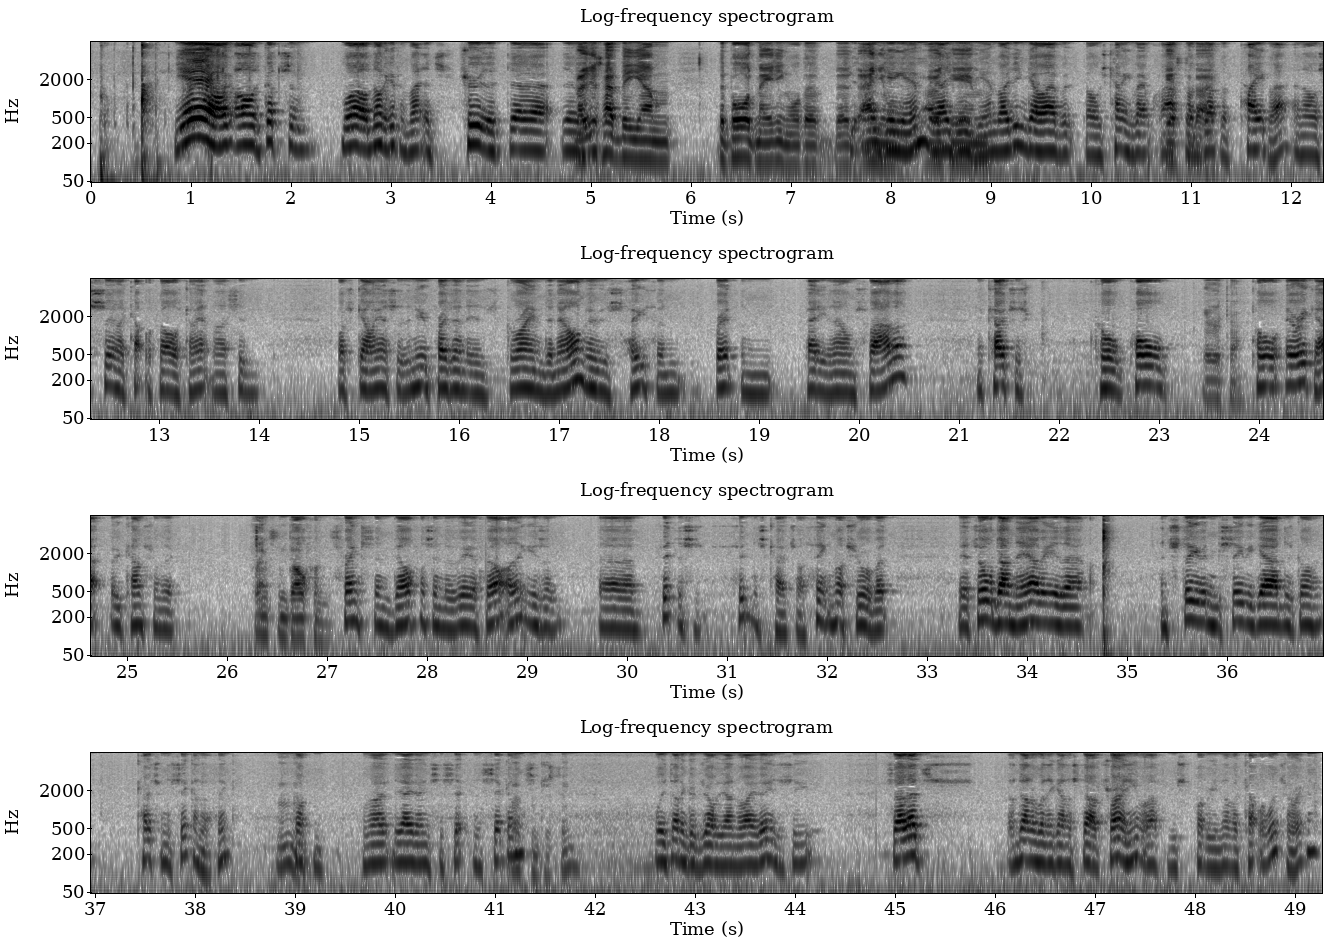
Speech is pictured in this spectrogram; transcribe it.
Yeah, I, I got some. Well, not a good mate. It's true that uh, there They just had the um, the board meeting or the, the, the annual AGM, the AGM. but I didn't go over. it. I was coming back after Yesterday. I got the paper, and I was seeing a couple of fellows come out, and I said, "What's going on?" So the new president is Graham Donnellan, who's Heath and Brett and Paddy Donnellan's father. The coach is called Paul Erica, Paul Erica, who comes from the Frankston Dolphins. Frankston Dolphins in the VFL. I think he's a uh, fitness fitness coach. I think, not sure, but it's all done now. Either and Stephen Stevie Gardner's gone coaching the second, I think. Mm. Gone promoted the 18s to se- the second. That's interesting. Well, he's done a good job with the under 18s. See. So that's I don't know when they're going to start training. It'll have to be probably another couple of weeks, I reckon.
